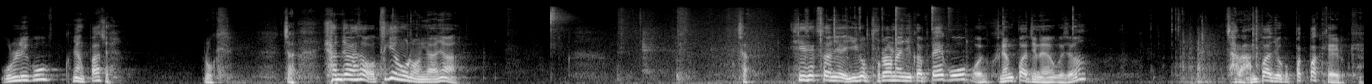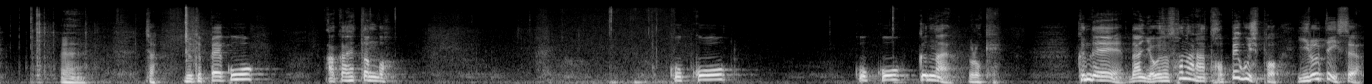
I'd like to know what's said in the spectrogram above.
올리고 그냥 빠져요. 이렇게. 자, 현장에서 어떻게 응원하냐? 자, 희색선이 이거 불안하니까 빼고, 어, 그냥 빠지네요. 그죠? 잘 안 빠지고 빡빡해요. 이렇게. 예. 자, 이렇게 빼고, 아까 했던 거. 꽂고, 꽂고, 끝나요. 이렇게. 근데 난 여기서 선 하나 더 빼고 싶어. 이럴 때 있어요.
